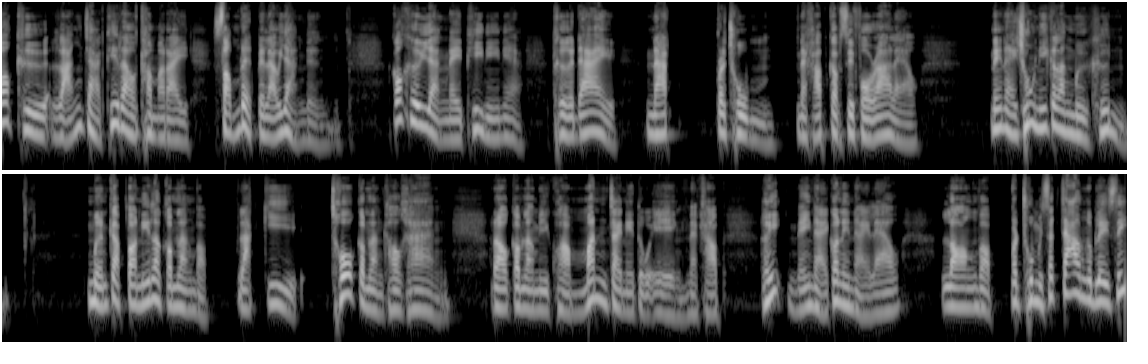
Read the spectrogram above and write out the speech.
ก็คือหลังจากที่เราทำอะไรสำเร็จไปแล้วอย่างหนึ่ง ก็คืออย่างในที่นี้เนี่ยเธอได้นัดประชุมนะครับกับซิโฟราแล้วในไหนช่วงนี้กำลังมือขึ้น เหมือนกับตอนนี้เรากำลังแบบลัคกี้ โชคกำลังเข้าข้าง เรากำลังมีความมั่นใจในตัวเองนะครับ เฮ้ยไหนๆก็ไหนๆแล้ว ลองแบบประชุมอีกสักเจ้านึงเลยสิ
